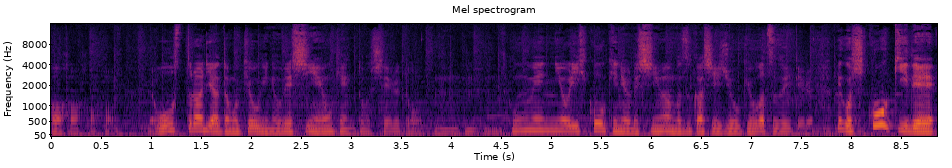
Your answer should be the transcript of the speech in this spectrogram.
ほうほうほうほう。オーストラリアとも協議の上支援を検討していると、うんうんうん、噴煙により飛行機による支援は難しい状況が続いている。結構飛行機で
